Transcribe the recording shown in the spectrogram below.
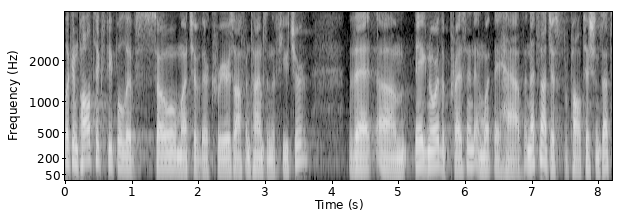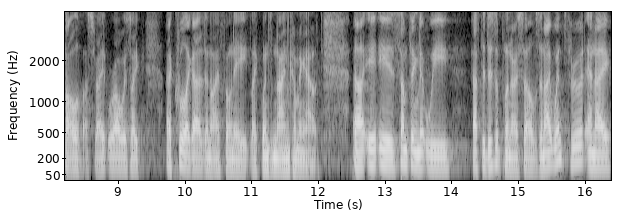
Look, in politics, people live so much of their careers oftentimes in the future that um, they ignore the present and what they have. And that's not just for politicians, that's all of us, right? We're always like, uh, cool, I got an iPhone 8, like, when's 9 coming out? Uh, it is something that we have to discipline ourselves. And I went through it and I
